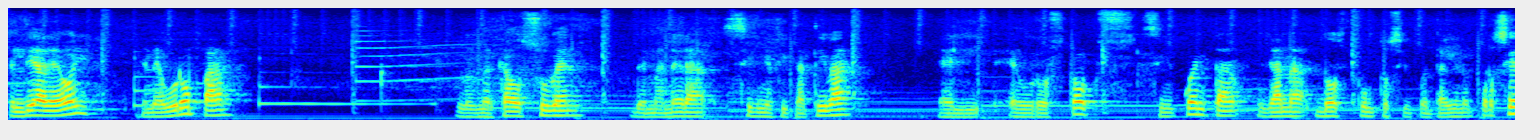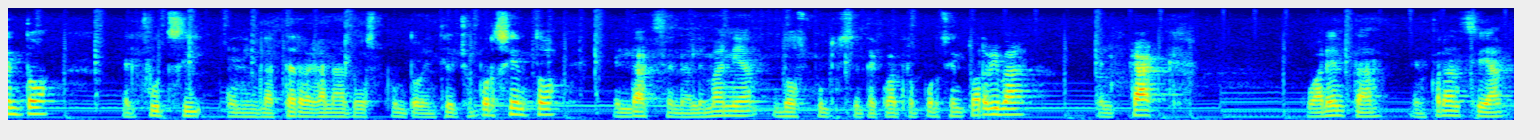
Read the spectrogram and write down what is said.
el día de hoy, en Europa, los mercados suben de manera significativa. El Eurostox 50 gana 2.51%, el FTSE en Inglaterra gana 2.28%, el DAX en Alemania 2.64% arriba, el CAC 40 en Francia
